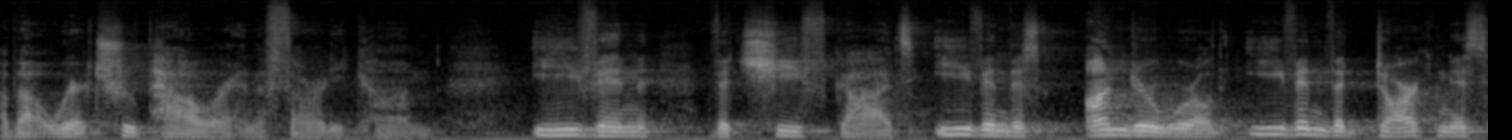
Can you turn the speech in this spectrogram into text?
about where true power and authority come. Even the chief gods, even this underworld, even the darkness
